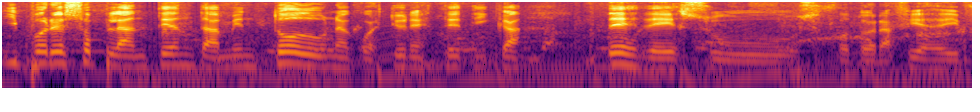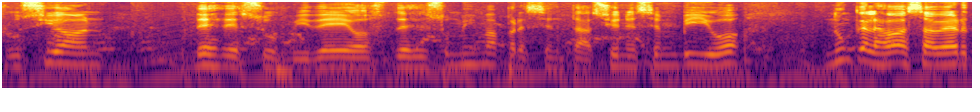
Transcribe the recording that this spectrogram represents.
y por eso plantean también toda una cuestión estética desde sus fotografías de difusión, desde sus videos, desde sus mismas presentaciones en vivo. Nunca las vas a ver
